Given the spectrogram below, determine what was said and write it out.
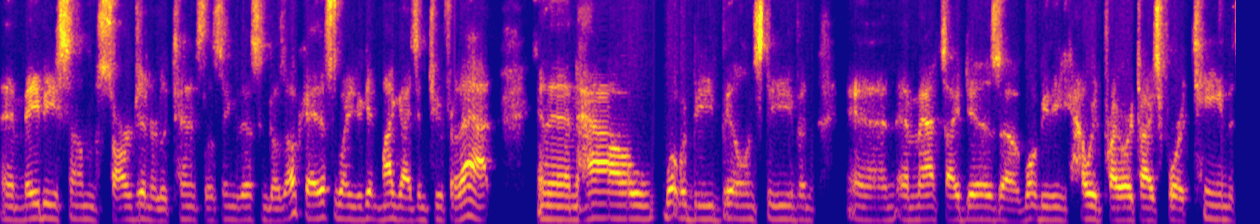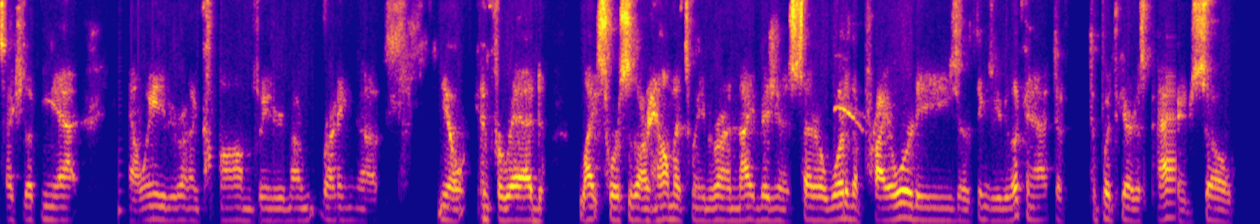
And maybe some sergeant or lieutenant's listening to this and goes, okay, this is what you're getting my guys into for that. And then how, what would be Bill and Steve and, and, and Matt's ideas of what would be the, how we'd prioritize for a team that's actually looking at, you know, we need to be running comms, we need to be running, uh, you know, infrared, light sources on helmets, we need to be running night vision, et cetera. What are the priorities or things we'd be looking at to, to put together this package? So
